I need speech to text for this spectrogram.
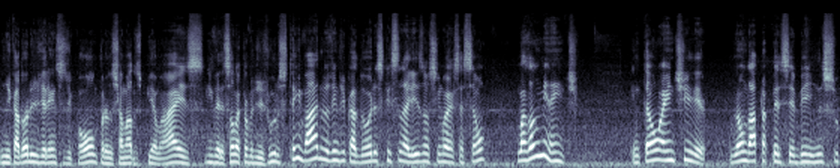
indicadores de gerentes de compras, os chamados PMIs, inversão da curva de juros, tem vários indicadores que sinalizam sim uma recessão, mas não iminente. Então a gente não dá para perceber isso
